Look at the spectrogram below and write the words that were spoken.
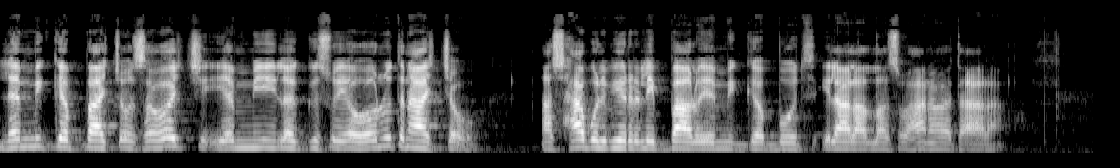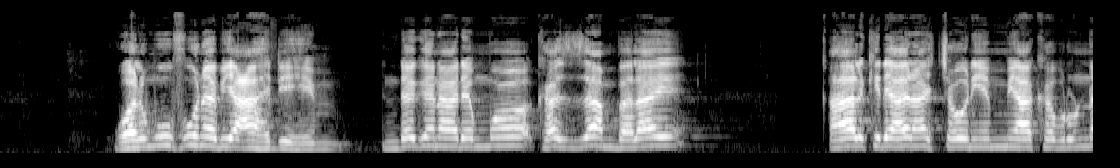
ለሚገባቸው ሰዎች የሚለግሱ የሆኑት ናቸው። አስሓቡል ቢር ሊባሉ የሚገቡት ይላል አላ ስብን ወተላ ወልሙፉነ ቢአህዲህም እንደገና ደግሞ ከዛም በላይ ቃል ኪዳናቸውን የሚያከብሩና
